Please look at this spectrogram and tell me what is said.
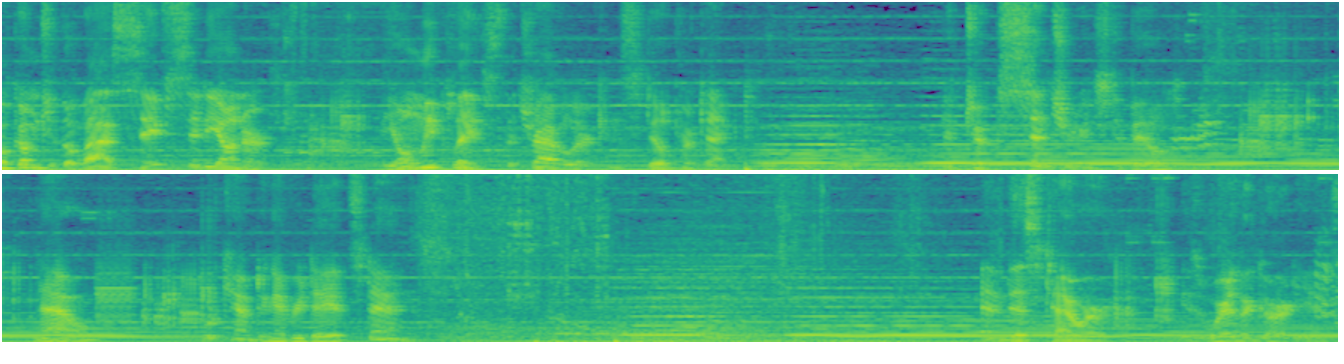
Welcome to the last safe city on Earth. The only place the Traveler can still protect. It took centuries to build. Now, we're counting every day it stands. And this tower is where the Guardians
